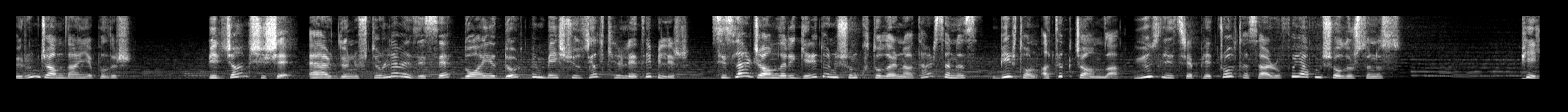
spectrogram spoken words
ürün camdan yapılır. Bir cam şişe eğer dönüştürülemez ise doğayı 4500 yıl kirletebilir. Sizler camları geri dönüşüm kutularına atarsanız 1 ton atık camla 100 litre petrol tasarrufu yapmış olursunuz. Pil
